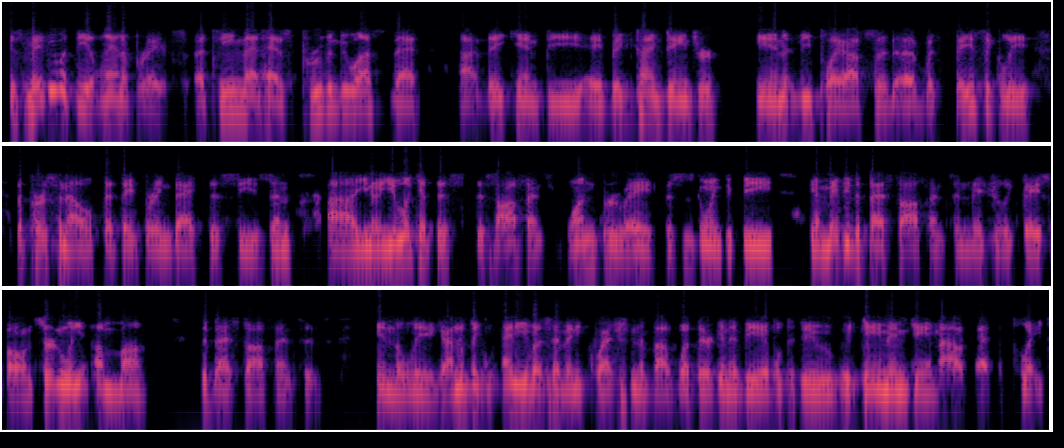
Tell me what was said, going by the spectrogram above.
is maybe with the Atlanta Braves, a team that has proven to us that uh, they can be a big time danger in the playoffs uh, with basically the personnel that they bring back this season. Uh, you know, you look at this this offense one through eight. This is going to be you know, maybe the best offense in Major League Baseball, and certainly among the best offenses in the league. I don't think any of us have any question about what they're going to be able to do game in game out at the plate.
